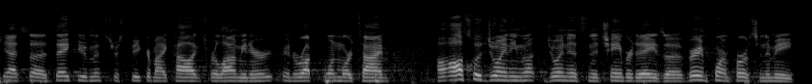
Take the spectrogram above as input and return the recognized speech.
Yes, uh, thank you, Mr. Speaker, my colleagues, for allowing me to interrupt one more time. Uh, also joining, joining us in the chamber today is a very important person to me.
